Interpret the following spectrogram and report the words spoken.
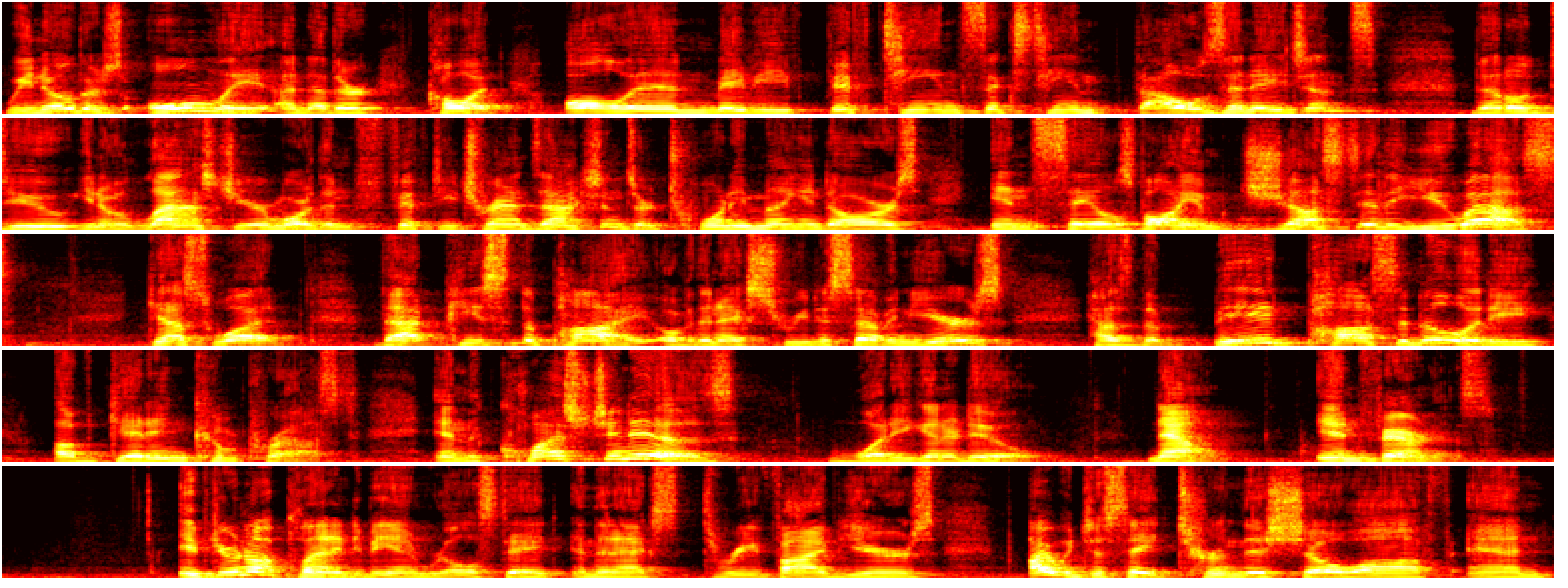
we know there's only another, call it all in, maybe 15, 16,000 agents that'll do, you know, last year more than 50 transactions or $20 million in sales volume just in the US, guess what? That piece of the pie over the next three to seven years has the big possibility of getting compressed. And the question is, what are you gonna do? Now, in fairness, if you're not planning to be in real estate in the next three, five years, I would just say turn this show off and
